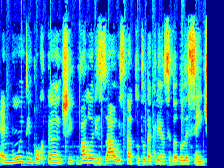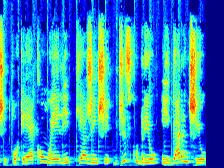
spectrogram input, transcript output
é muito importante valorizar o Estatuto da Criança e do Adolescente, porque é com ele que a gente descobriu e garantiu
